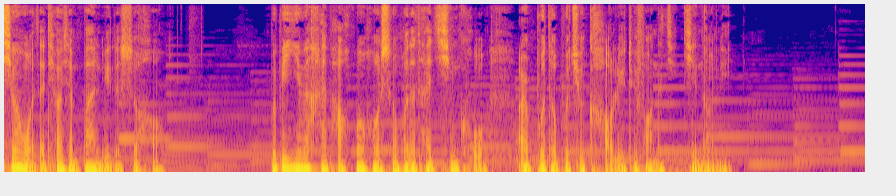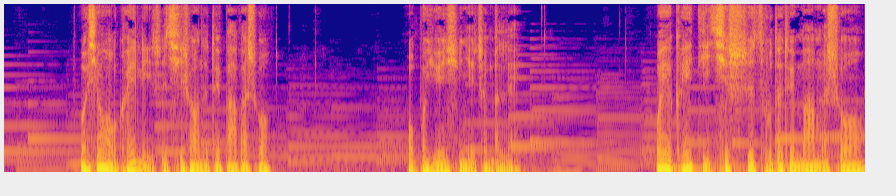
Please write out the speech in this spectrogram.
希望我在挑选伴侣的时候，不必因为害怕婚后生活的太辛苦而不得不去考虑对方的经济能力。我希望我可以理直气壮的对爸爸说：“我不允许你这么累。”我也可以底气十足的对妈妈说：“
